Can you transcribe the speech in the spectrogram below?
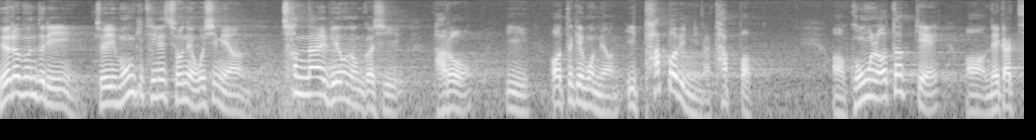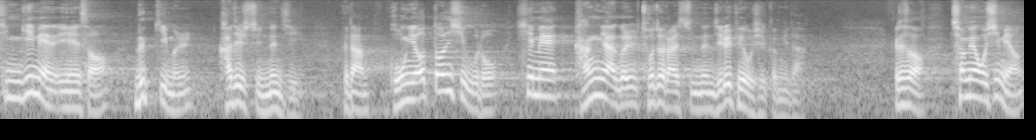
여러분들이 저희 몽키 테니스 존에 오시면 첫날 배우는 것이 바로 이 어떻게 보면 이 타법입니다 타법 어, 공을 어떻게 어, 내가 튕김에 의해서 느낌을 가질 수 있는지 그 다음 공이 어떤 식으로 힘의 강약을 조절할 수 있는지를 배우실 겁니다 그래서 처음에 오시면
